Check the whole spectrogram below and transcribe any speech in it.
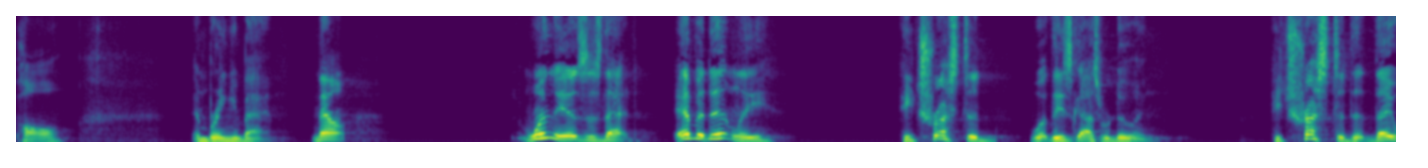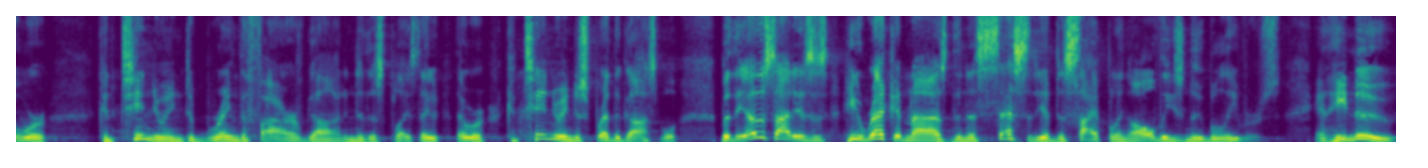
Paul, and bring him back. Now, one is is that evidently he trusted what these guys were doing. He trusted that they were continuing to bring the fire of God into this place. They, they were continuing to spread the gospel. But the other side is, is he recognized the necessity of discipling all these new believers. And he knew,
